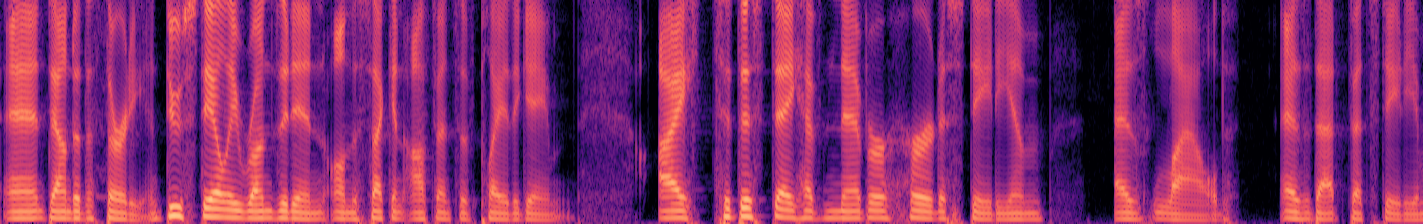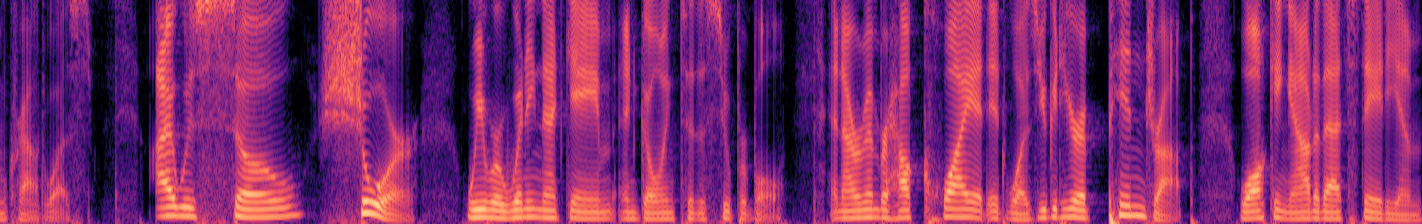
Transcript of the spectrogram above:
and down to the 30 and Deuce Staley runs it in on the second offensive play of the game, I to this day have never heard a stadium as loud as that Vet Stadium crowd was. I was so sure we were winning that game and going to the Super Bowl. And I remember how quiet it was. You could hear a pin drop walking out of that stadium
